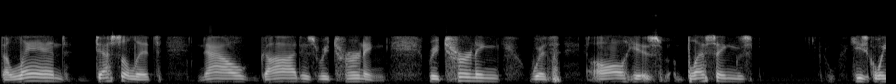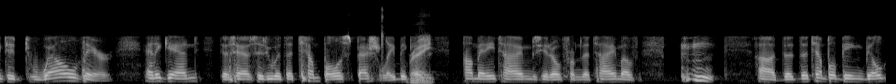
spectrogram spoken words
the land desolate. Now God is returning, returning with all his blessings He's going to dwell there. And again, this has to do with the temple, especially because right. how many times, you know, from the time of uh, the, the temple being built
